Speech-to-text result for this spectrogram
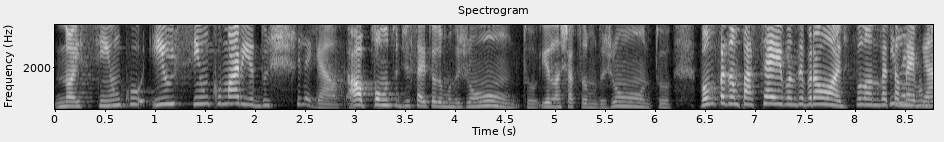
nós cinco e os cinco maridos. Que legal. tá? Ao ponto de sair todo mundo junto, e lanchar todo mundo junto. Vamos fazer um passeio, vamos dizer pra onde? Fulano vai Que também, legal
